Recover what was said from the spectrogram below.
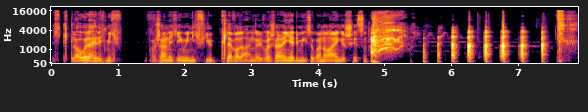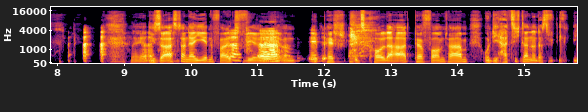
Ich, ich glaube, da hätte ich mich wahrscheinlich irgendwie nicht viel cleverer ange... Wahrscheinlich hätte ich mich sogar noch eingeschissen. Naja, die saß dann ja jedenfalls, während, Äh, während äh, Depeche It's a Heart performt haben. Und die hat sich dann, und das ich, ich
